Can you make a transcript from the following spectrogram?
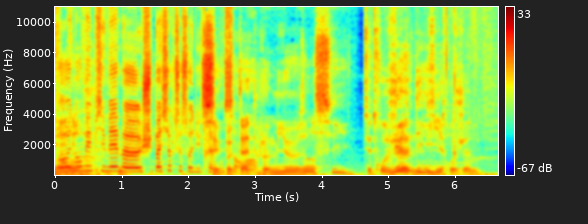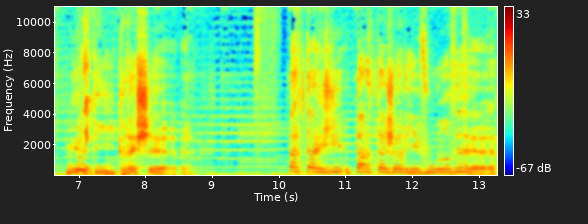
Oh non, mais puis même, euh, je suis pas sûr que ce soit du très C'est bon sang. peut-être hein. mieux ainsi. C'est trop jeune. C'est trop jeune. Myrtille, très cher. Partagez- Partageriez-vous un verre?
